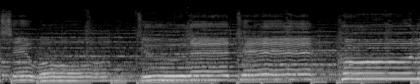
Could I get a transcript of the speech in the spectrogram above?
せを連れてくる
